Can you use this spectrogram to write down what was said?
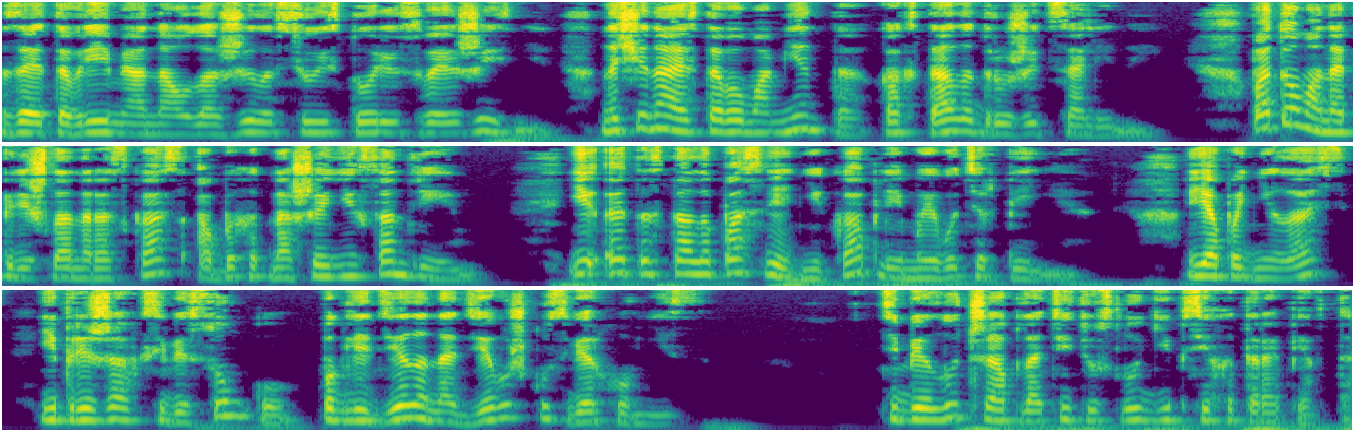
За это время она уложила всю историю своей жизни, начиная с того момента, как стала дружить с Алиной. Потом она перешла на рассказ об их отношениях с Андреем, и это стало последней каплей моего терпения. Я поднялась и, прижав к себе сумку, поглядела на девушку сверху вниз. «Тебе лучше оплатить услуги психотерапевта.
